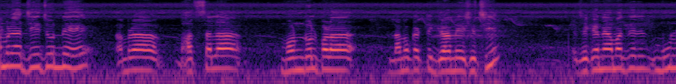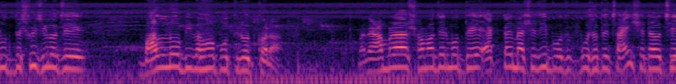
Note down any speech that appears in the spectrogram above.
আমরা যে জন্যে আমরা ভাতসালা মণ্ডলপাড়া নামক একটি গ্রামে এসেছি, যেখানে আমাদের মূল উদ্দেশ্যই ছিল যে বাল্য বিবাহ প্রতিরোধ করা। মানে আমরা সমাজের মধ্যে একটাই মেসেজই পৌঁছাতে চাই, সেটা হচ্ছে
